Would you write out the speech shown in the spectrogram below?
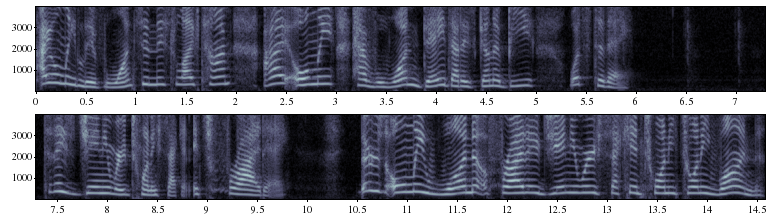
I only live once in this lifetime. I only have one day that is going to be, what's today? Today's January 22nd. It's Friday. There's only one Friday, January 2nd, 2021.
